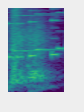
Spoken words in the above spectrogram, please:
you.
